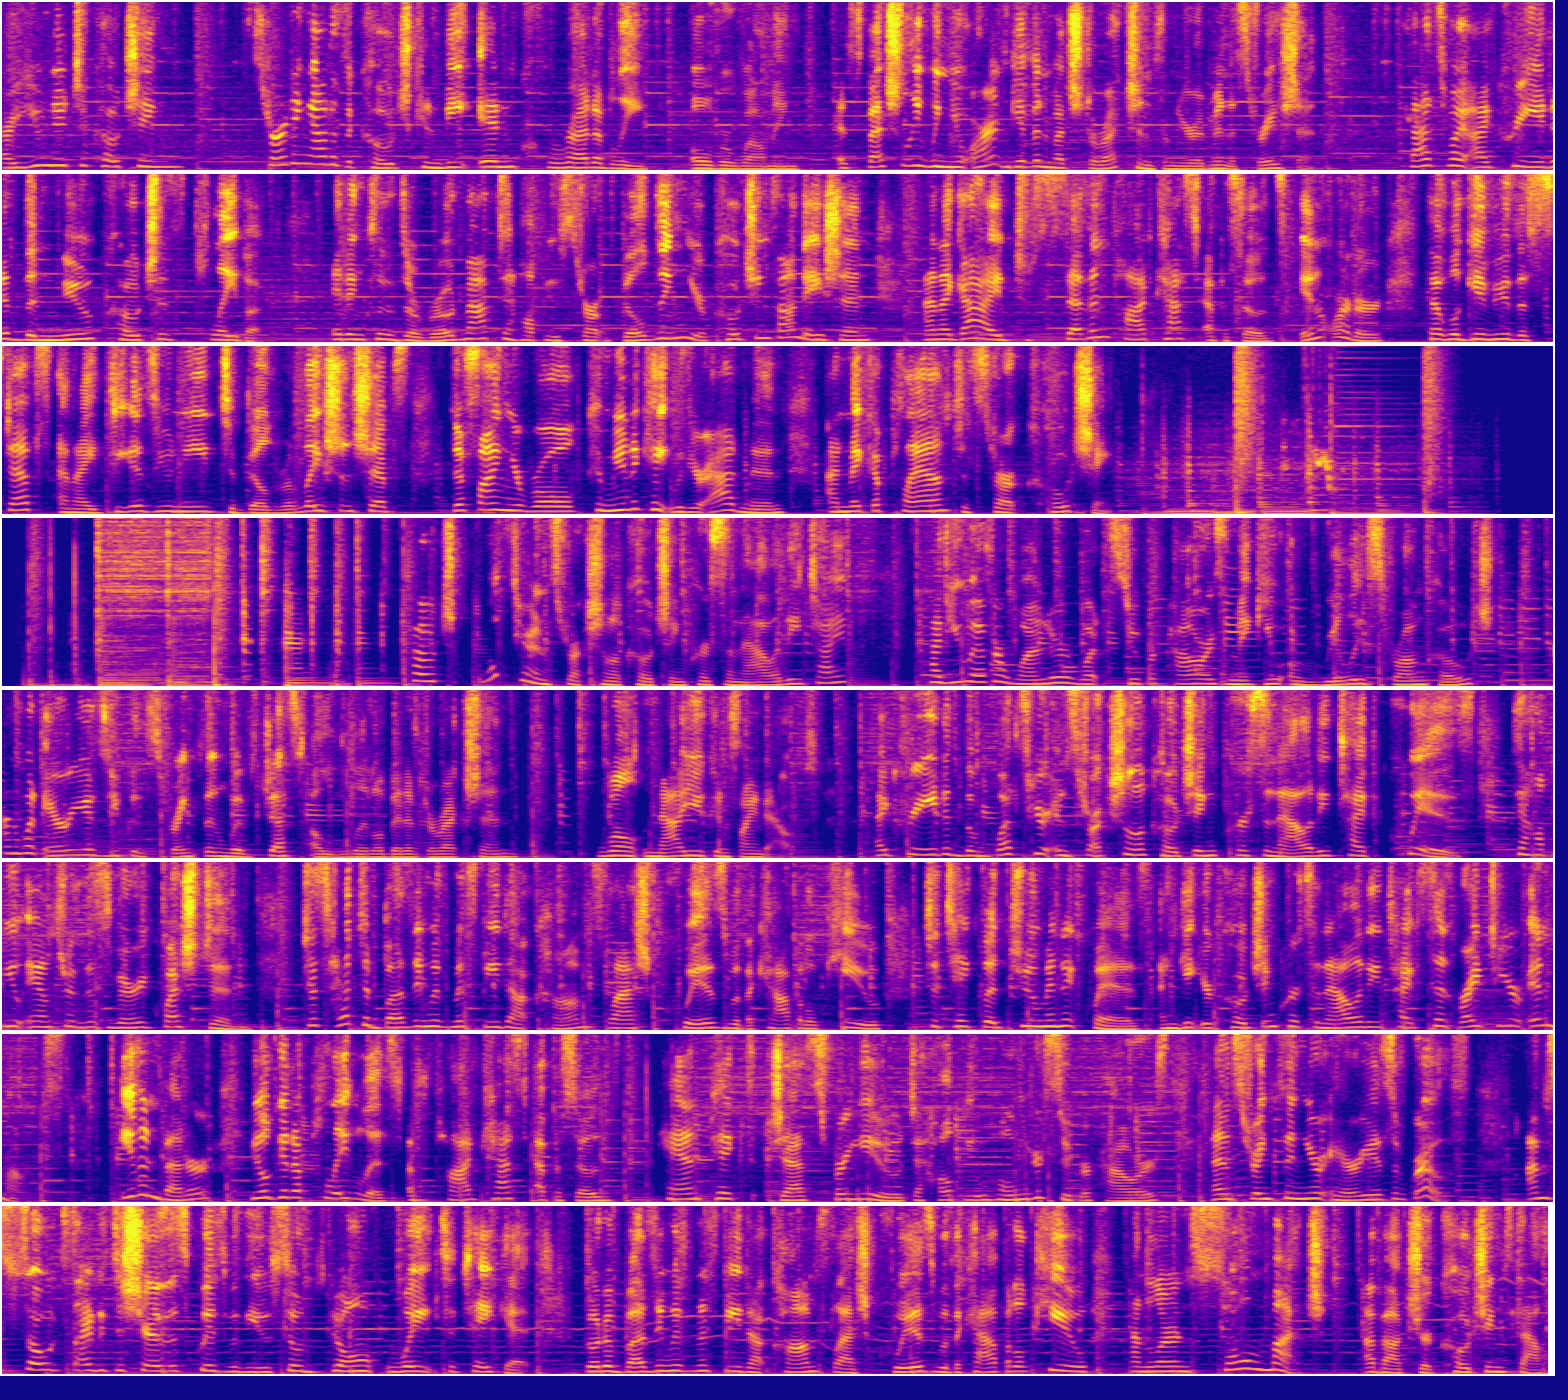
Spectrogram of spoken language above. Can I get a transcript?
Are you new to coaching? Starting out as a coach can be incredibly overwhelming, especially when you aren't given much direction from your administration. That's why I created the new Coaches Playbook. It includes a roadmap to help you start building your coaching foundation and a guide to seven podcast episodes in order that will give you the steps and ideas you need to build relationships, define your role, communicate with your admin, and make a plan to start coaching. Your instructional coaching personality type? Have you ever wondered what superpowers make you a really strong coach and what areas you can strengthen with just a little bit of direction? Well, now you can find out. I created the What's Your Instructional Coaching Personality Type quiz to help you answer this very question. Just head to buzzingwithmissb.com slash quiz with a capital Q to take the two minute quiz and get your coaching personality type sent right to your inbox. Even better, you'll get a playlist of podcast episodes handpicked just for you to help you hone your superpowers and strengthen your areas of growth. I'm so excited to share this quiz with you, so don't wait to take it. Go to buzzingwithmissb.com slash quiz with a capital Q and learn so much about your coaching style.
